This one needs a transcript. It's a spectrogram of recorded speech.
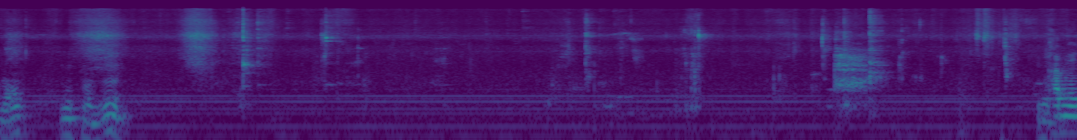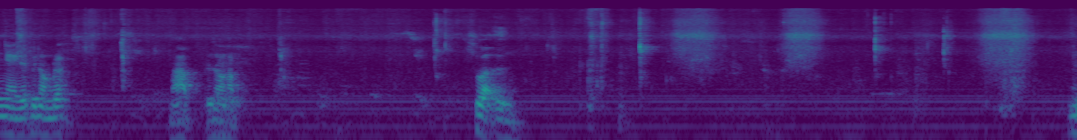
หมูอื้อหือกินคำใหญ่ๆเลยพี่น้องเด้อมาครับพี่น้องครับสัวอึ่ง แซ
